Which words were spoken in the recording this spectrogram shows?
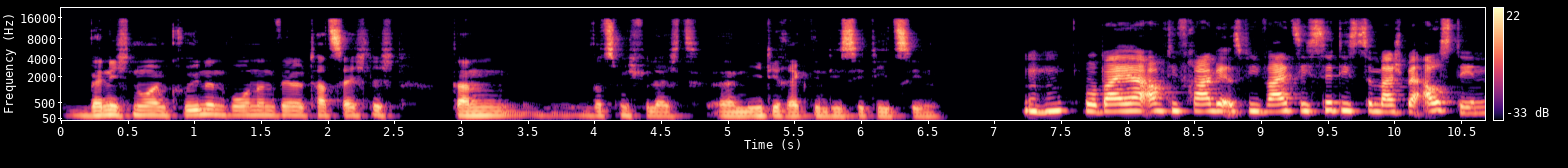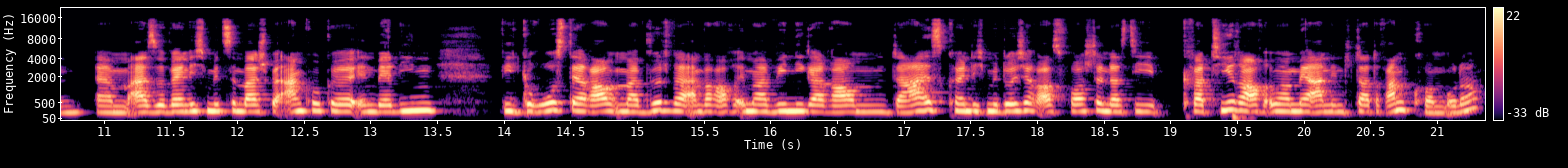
Wenn ich nur im Grünen wohnen will, tatsächlich, dann wird es mich vielleicht äh, nie direkt in die City ziehen. Mhm. Wobei ja auch die Frage ist, wie weit sich Cities zum Beispiel ausdehnen. Ähm, also wenn ich mir zum Beispiel angucke in Berlin, wie groß der Raum immer wird, weil einfach auch immer weniger Raum da ist, könnte ich mir durchaus vorstellen, dass die Quartiere auch immer mehr an den Stadtrand kommen, oder?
